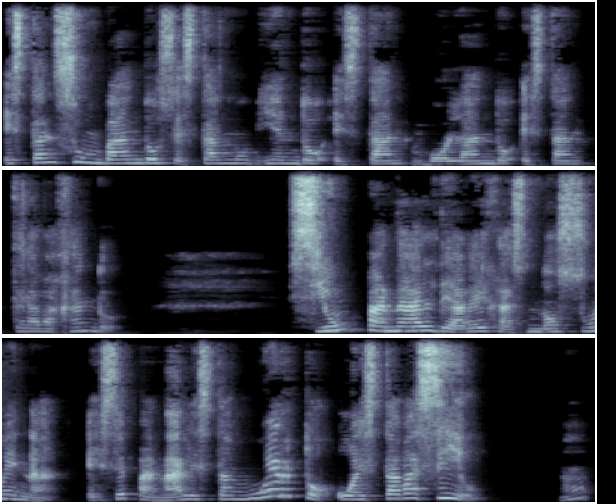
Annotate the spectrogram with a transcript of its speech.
están zumbando, se están moviendo, están volando, están trabajando. Si un panal de abejas no suena, ese panal está muerto o está vacío. ¿no?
